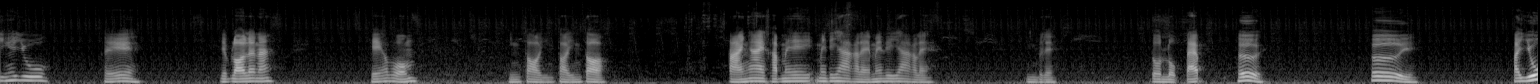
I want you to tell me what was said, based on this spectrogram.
ยิงให้อยู่โอเค เรียบร้อยแล้วนะโอเคครับผม ยิงต่อยิงต่อยิงต่อ ตายง่ายครับไม่ได้ไม่ได้ยากอะไรไม่ได้ยากอะไรยิงไปเลย โดนหลบแป๊บ เฮ้ย เฮ้ย พายุ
